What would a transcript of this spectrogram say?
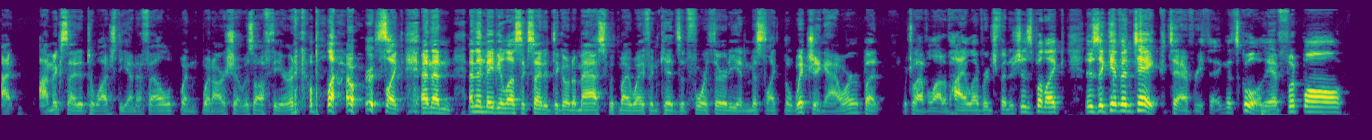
I I'm excited to watch the NFL when when our show is off the air in a couple hours. Like, and then and then maybe less excited to go to mass with my wife and kids at 4:30 and miss like the witching hour, but which will have a lot of high leverage finishes. But like, there's a give and take to everything. It's cool. They have football,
